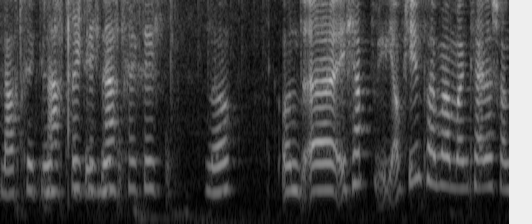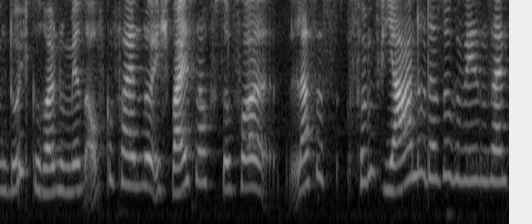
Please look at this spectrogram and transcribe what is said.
Nachträglich. Nachträglich, nachträglich. Ne? Und äh, ich habe auf jeden Fall mal meinen Kleiderschrank durchgeräumt und mir ist aufgefallen, so, ich weiß noch, so vor, lass es fünf Jahren oder so gewesen sein,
